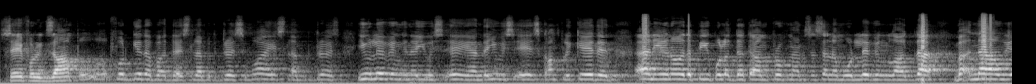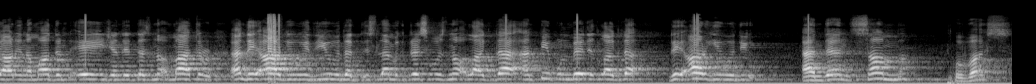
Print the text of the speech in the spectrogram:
Say, for example, oh, forget about the Islamic dress. Why Islamic dress? You're living in the USA, and the USA is complicated. And you know, the people at that time, Prophet Muhammad were living like that. But now we are in a modern age, and it does not matter. And they argue with you that Islamic dress was not like that, and people made it like that. They argue with you. And then some of us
